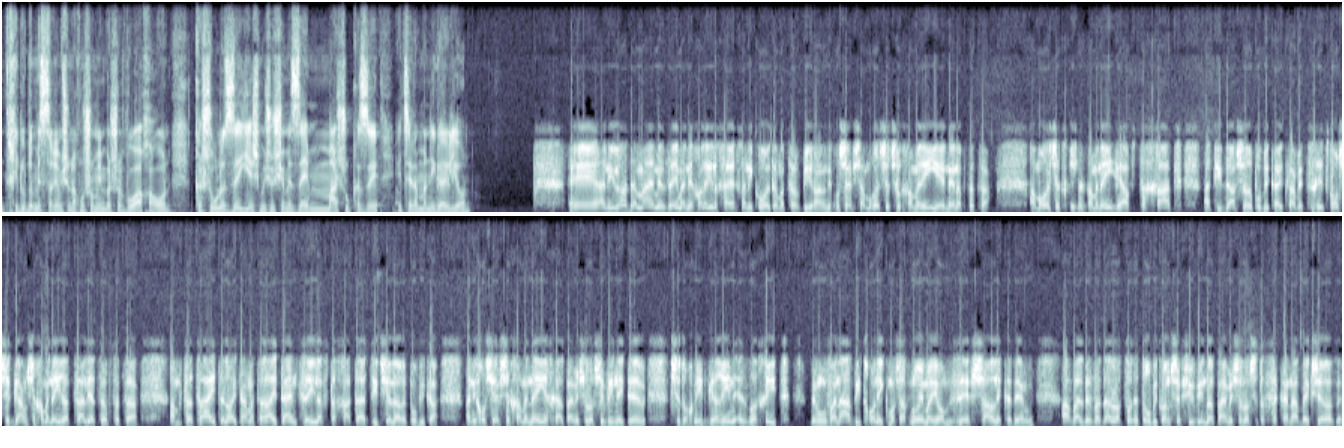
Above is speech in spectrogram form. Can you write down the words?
חידוד המסרים שאנחנו שומעים בשבוע האחרון קשור לזה? יש מישהו שמזהה משהו כזה אצל המנהיג העליון? אה, אני לא יודע מה הם מזהים, אני יכול להגיד לך איך אני קורא את המצב באיראן. אני חושב שהמורשת של חמינאי היא איננה פצצה. המורשת של חמינאי היא הבטחת עתידה של הרפובליקה האסלאמית. צריך לזכור שגם כשחמינאי רצה לייצר פצצה, הפצצה לא הייתה מטרה, הייתה אמצעי להבטחת העתיד של הרפובליקה. אני חושב שחמינאי אחרי 2003 הבין היטב שתוכנית גרעין אזרחית במובנה הביטחוני, כמו שאנחנו רואים היום, זה אפשר לקדם, אבל בוודאי לא לעשות את הרוביקון. אני חושב שהוא הבין ב-2003 את הסכנה בהקשר הזה.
